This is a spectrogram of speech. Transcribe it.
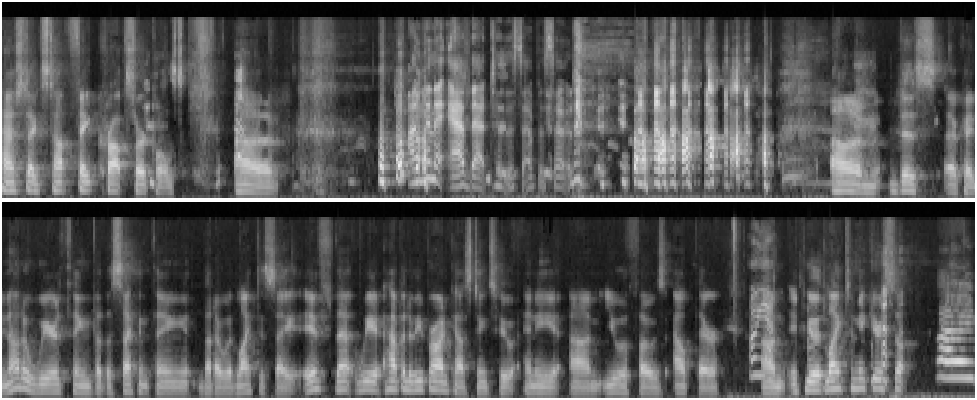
Hashtag stop fake crop circles. Uh, I'm going to add that to this episode. um, this okay, not a weird thing, but the second thing that I would like to say, if that we happen to be broadcasting to any um, UFOs out there, oh, yeah. um, if you would like to make yourself Hi,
